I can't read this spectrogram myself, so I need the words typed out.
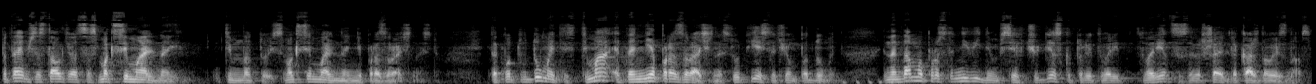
пытаемся сталкиваться с максимальной темнотой, с максимальной непрозрачностью. Так вот, вдумайтесь, тьма – это непрозрачность. Тут есть о чем подумать. Иногда мы просто не видим всех чудес, которые творит, Творец и совершает для каждого из нас.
